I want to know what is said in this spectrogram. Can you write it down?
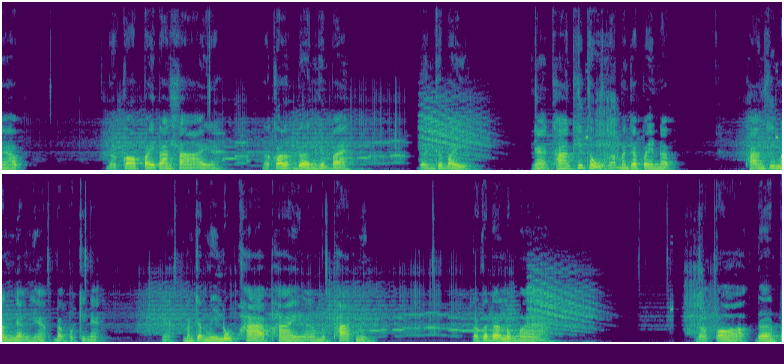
นะครับ แล้วก็ไปด้านซ้ายนะ แล้วก็เดินขึ้นไป เดินขึ้นไป เนี่ยทางที่ถูกอะมันจะเป็นแบบทางที่มันอย่างเงี้ย แบบเมื่อกี้เนี่ย เนี่ยมันจะมีรูปภาพให้นะเหมือนภาคหนึ่งแล้วก็เดินลงมา แล้วก็เดินไป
